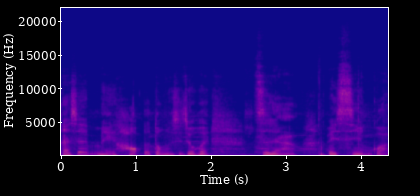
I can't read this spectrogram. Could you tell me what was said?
那些美好的东西就会自然被吸引过来。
